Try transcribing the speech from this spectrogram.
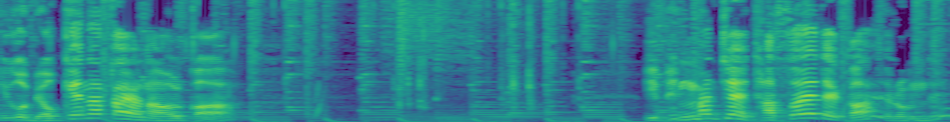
이거 몇 개나 까야 나올까? 이 100만 TI 다 써야 될까? 여러분들?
